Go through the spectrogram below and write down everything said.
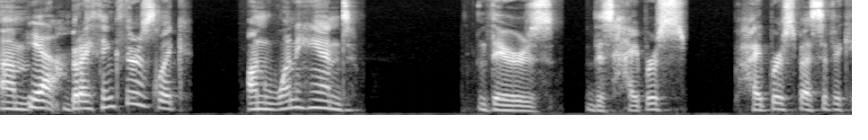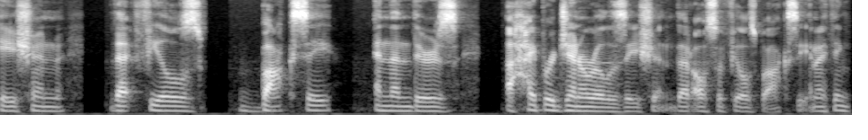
Um, yeah. But I think there's like, on one hand, there's this hyper hyper specification that feels boxy, and then there's a hyper generalization that also feels boxy. And I think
